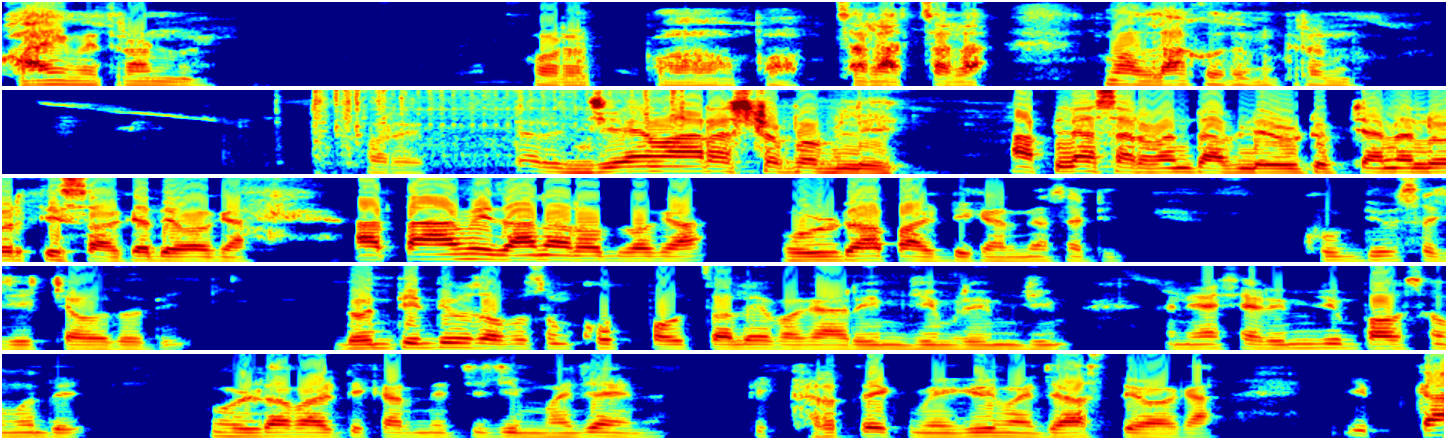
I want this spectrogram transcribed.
काय मित्रांनो. अरे बाप बाप चला चला. तुम्हाला दाखवतो मित्रांनो. अरे तर जय महाराष्ट्र पब्लिक. आपल्या सर्वांचं आपल्या युट्यूब चॅनलवरती स्वागत आहे बघा. आता आम्ही जाणार आहोत बघा हुरडा पार्टी करण्यासाठी. खूप दिवसाची इच्छा होत होती. दोन तीन दिवसापासून खूप पाऊस चालू आहे बघा रिमझिम रिमझिम. आणि अशा रिमझिम पावसामध्ये हुरडा पार्टी करण्याची जी मजा आहे ना ती खरंच एक वेगळी मजा असते बघा. इतका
